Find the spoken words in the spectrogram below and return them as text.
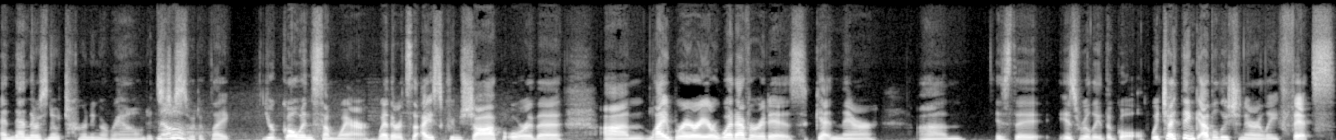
And then there's no turning around. It's no. just sort of like you're going somewhere, whether it's the ice cream shop or the um, library or whatever it is, getting there um, is the is really the goal, which I think evolutionarily fits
